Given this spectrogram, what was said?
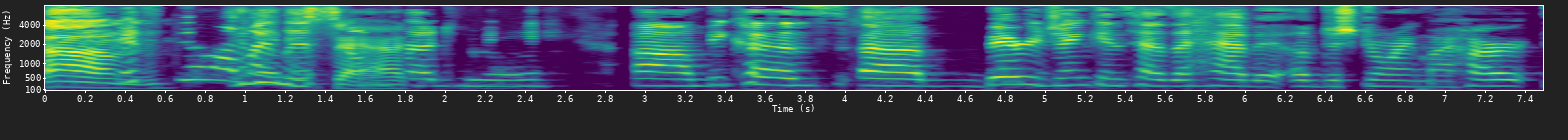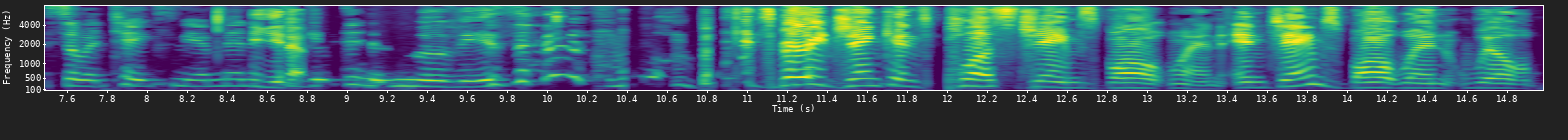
Um, It's still on it my list. sad. Don't judge me. Um, because uh, Barry Jenkins has a habit of destroying my heart, so it takes me a minute to get to his movies. But it's Barry Jenkins plus James Baldwin, and James Baldwin will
